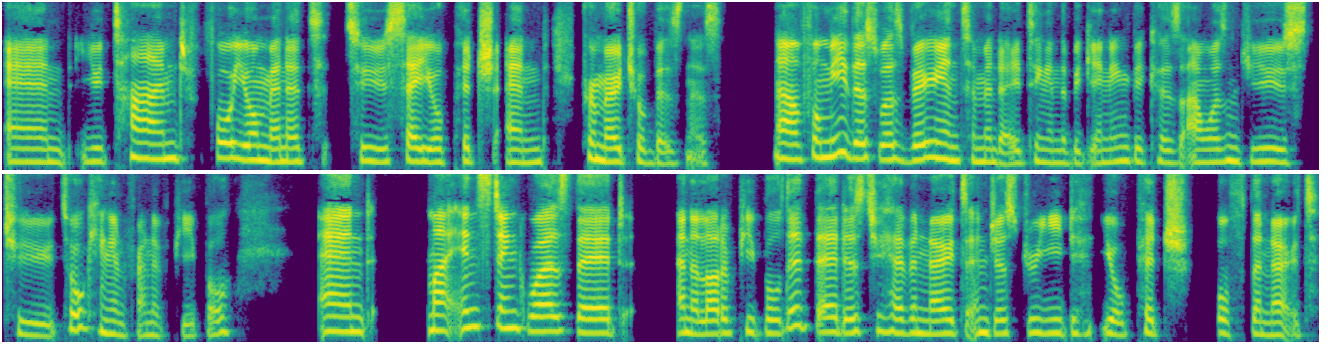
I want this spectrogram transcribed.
and you timed for your minute to say your pitch and promote your business. Now, for me, this was very intimidating in the beginning because I wasn't used to talking in front of people. And my instinct was that, and a lot of people did that, is to have a note and just read your pitch off the note.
